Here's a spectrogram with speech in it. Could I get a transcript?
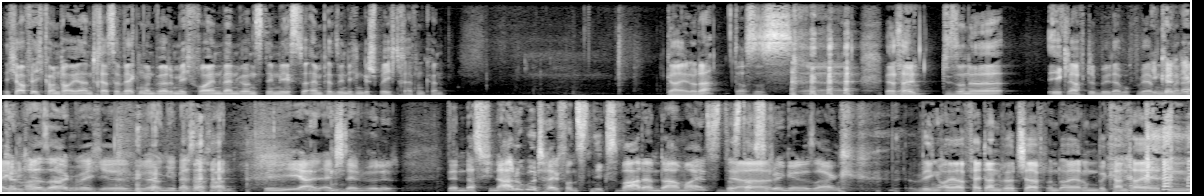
Ich hoffe, ich konnte euer Interesse wecken und würde mich freuen, wenn wir uns demnächst zu einem persönlichen Gespräch treffen können. Geil, oder? Das ist. Äh, Das ist halt so eine ekelhafte Bilderbuchbewerbung. ihr könnt, ihr könnt mal sagen, welche Bewerbung ihr besser fand, wen ihr eher einstellen würdet. Denn das finale Urteil von Sneaks war dann damals. Das Ja. darfst du denn gerne sagen. Wegen eurer Vetternwirtschaft und euren Bekanntheiten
